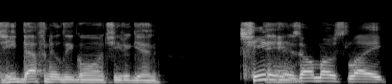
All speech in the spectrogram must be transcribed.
he definitely going to cheat again. Cheating And- is almost like,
